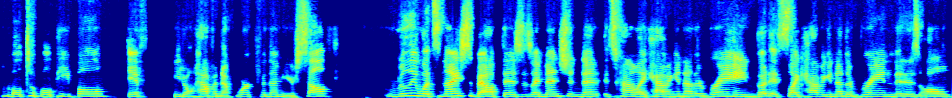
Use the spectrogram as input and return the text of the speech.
multiple people if you don't have enough work for them yourself. Really, what's nice about this, as I mentioned, that it's kind of like having another brain, but it's like having another brain that is all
